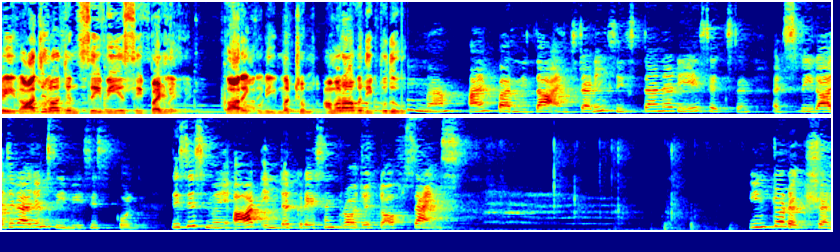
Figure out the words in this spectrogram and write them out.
ஸ்ரீ ராஜராஜன் சிபிஎஸ்இ பள்ளி காரைக்குடி மற்றும் அமராவதி புதூர் Good ma'am, I am Parnita. I am studying 6th standard A section at Sri Rajarajan CBSE school. This is my art integration project of science. Introduction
